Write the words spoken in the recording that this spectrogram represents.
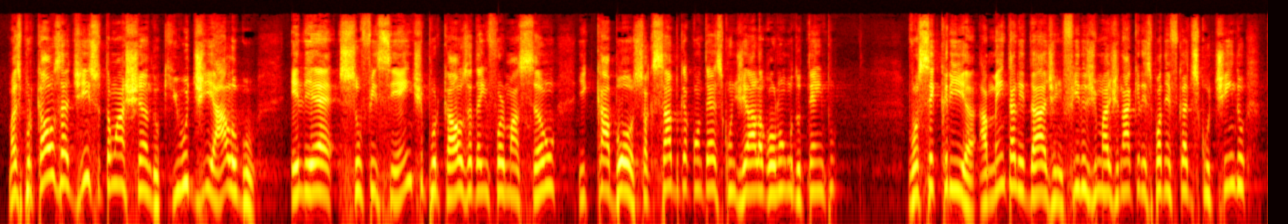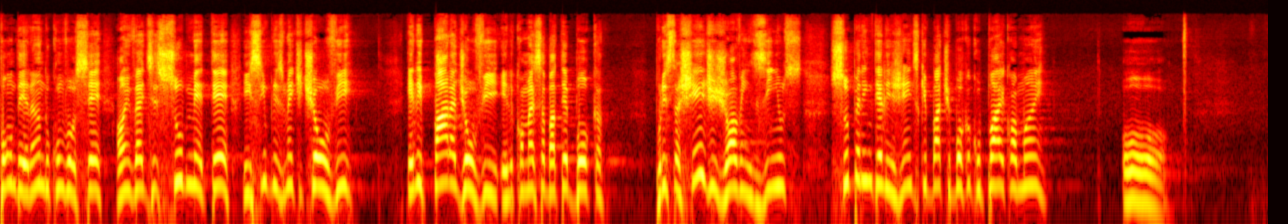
Mas por causa disso estão achando que o diálogo ele é suficiente por causa da informação e acabou. Só que sabe o que acontece com o diálogo ao longo do tempo? Você cria a mentalidade em filhos de imaginar que eles podem ficar discutindo, ponderando com você, ao invés de se submeter e simplesmente te ouvir. Ele para de ouvir, ele começa a bater boca. Por isso está cheio de jovenzinhos, super inteligentes, que bate boca com o pai com a mãe. O,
